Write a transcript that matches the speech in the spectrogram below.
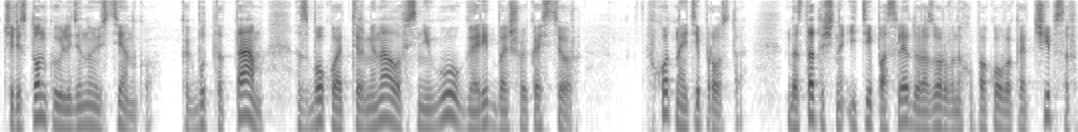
через тонкую ледяную стенку, как будто там, сбоку от терминала в снегу, горит большой костер — Вход найти просто. Достаточно идти по следу разорванных упаковок от чипсов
